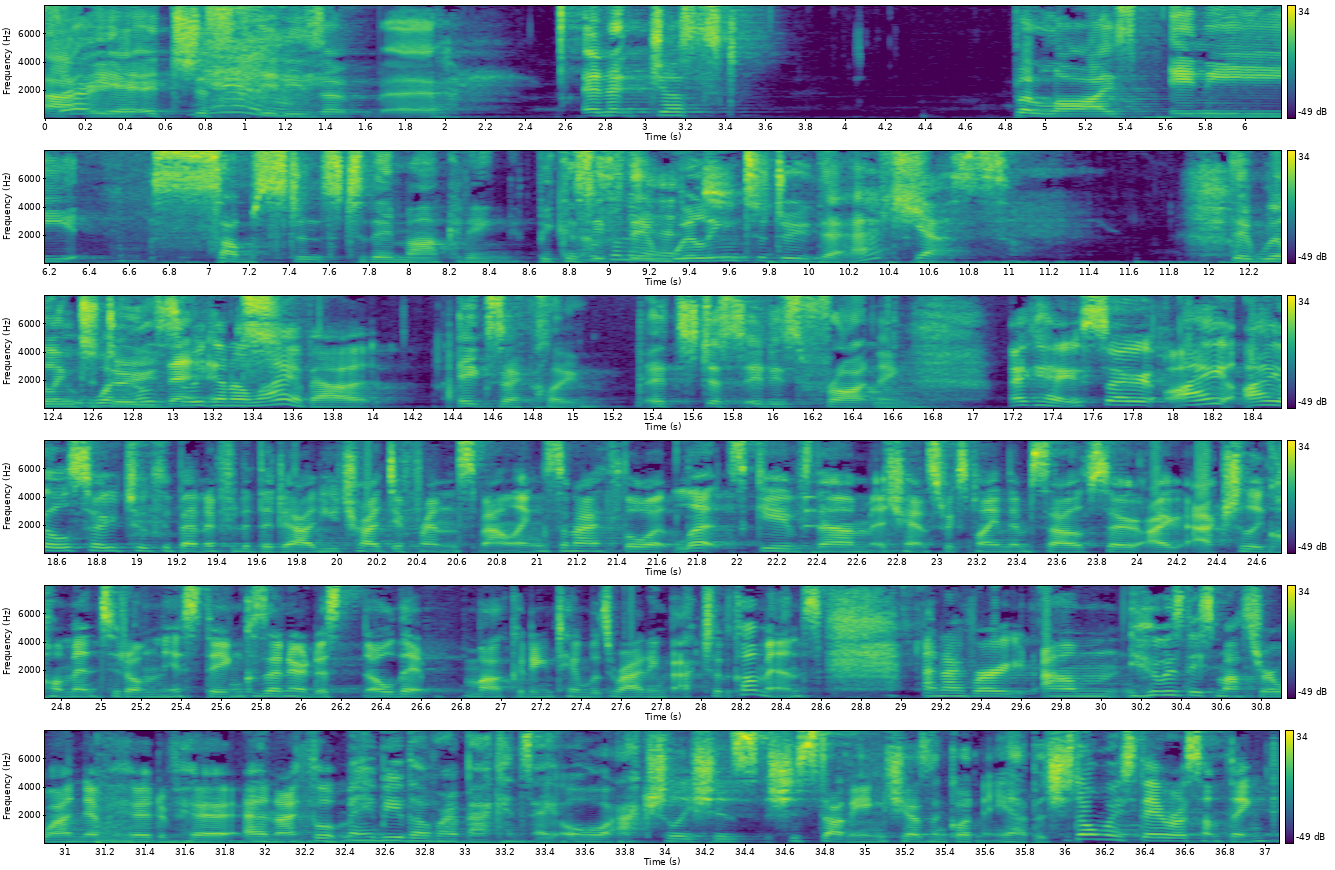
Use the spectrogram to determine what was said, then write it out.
Uh, yeah, it's just, it is a. Uh, and it just belies any substance to their marketing because Doesn't if they're it? willing to do that, yes. they're willing to What do else that. are we going to lie about? Exactly. It's just, it is frightening. Okay, so I, I also took the benefit of the doubt. You tried different spellings, and I thought, let's give them a chance to explain themselves. So I actually commented on this thing because I noticed all their marketing team was writing back to the comments. And I wrote, um, Who is this Master of Wine? Never heard of her. And I thought maybe they'll write back and say, Oh, actually, she's she's studying. She hasn't gotten it yet, but she's almost there or something.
